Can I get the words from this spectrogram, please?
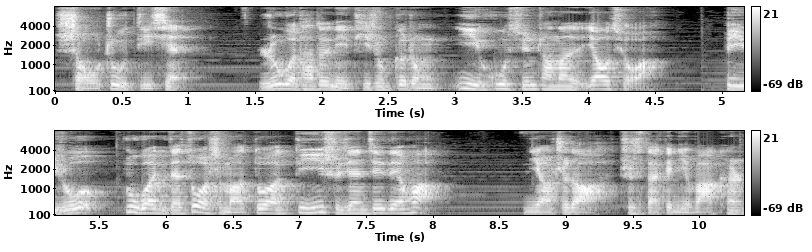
守住底线。如果他对你提出各种异乎寻常的要求啊，比如不管你在做什么都要第一时间接电话，你要知道啊，这是在给你挖坑。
